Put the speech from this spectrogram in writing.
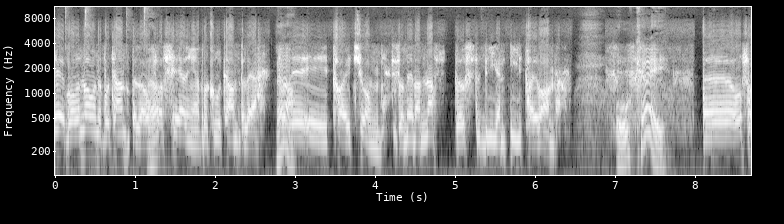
Det er bare navnet på tempelet og Ja. plasseringen på hvor tempelet er. Ja. Det er i Taichung, som er den nest største byen i Taiwan. OK. Eh, og så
